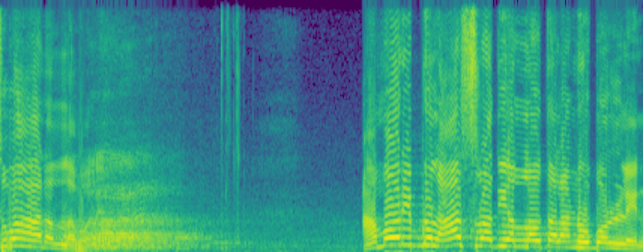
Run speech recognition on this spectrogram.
সুহার আল্লাহ বলে আমর ইবনুল আসরাদি আল্লাহ তালানহু বললেন,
